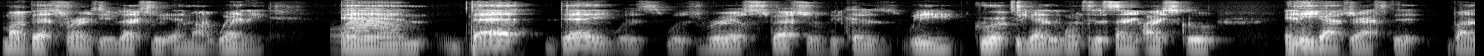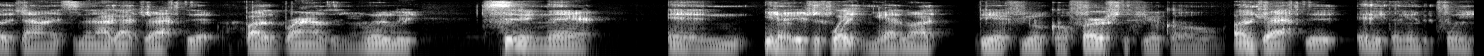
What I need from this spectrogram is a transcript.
my best friends. He was actually in my wedding. And that day was was real special because we grew up together, went to the same high school, and he got drafted by the Giants, and then I got drafted by the Browns, and you're literally sitting there, and you know you're just waiting. You have no idea if you'll go first, if you'll go undrafted, anything in between.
